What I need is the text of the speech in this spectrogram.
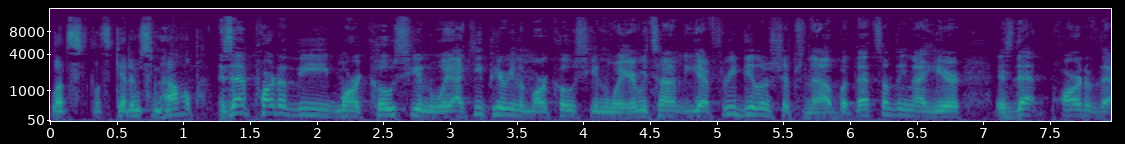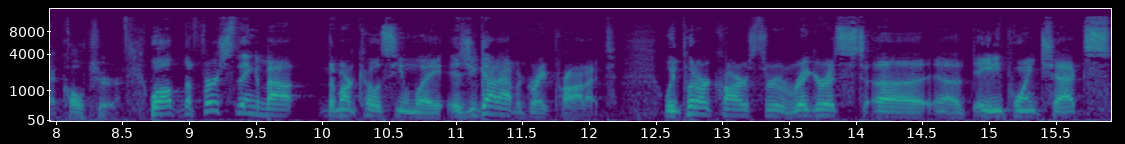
Let's let's get them some help. Is that part of the Markosian way? I keep hearing the Markosian way every time. You have three dealerships now, but that's something I hear. Is that part of that culture? Well, the first thing about the Markosian way is you got to have a great product. We put our cars through rigorous uh, uh, 80 point checks.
